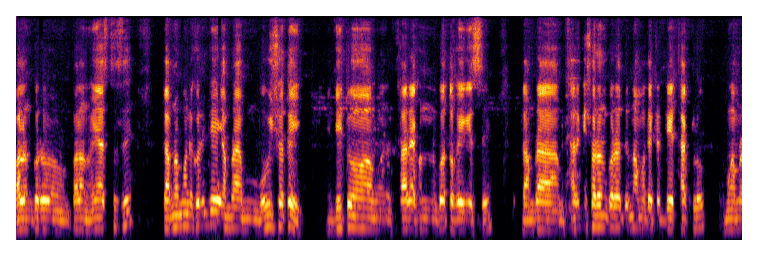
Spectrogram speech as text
পালন করে, পালন হয়ে আসতেছে। তো আমরা মনে করি যে আমরা ভবিষ্যতেই, যেহেতু স্যার এখন গত হয়ে গেছে আমরা স্যারকে স্মরণ করার জন্য আমাদের একটা ডে থাকল এবং আমরা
